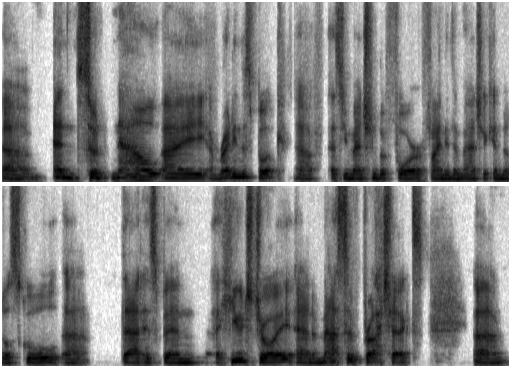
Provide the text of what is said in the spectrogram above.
Um, and so now I am writing this book, uh, as you mentioned before, Finding the Magic in Middle School. Uh, that has been a huge joy and a massive project. Um,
